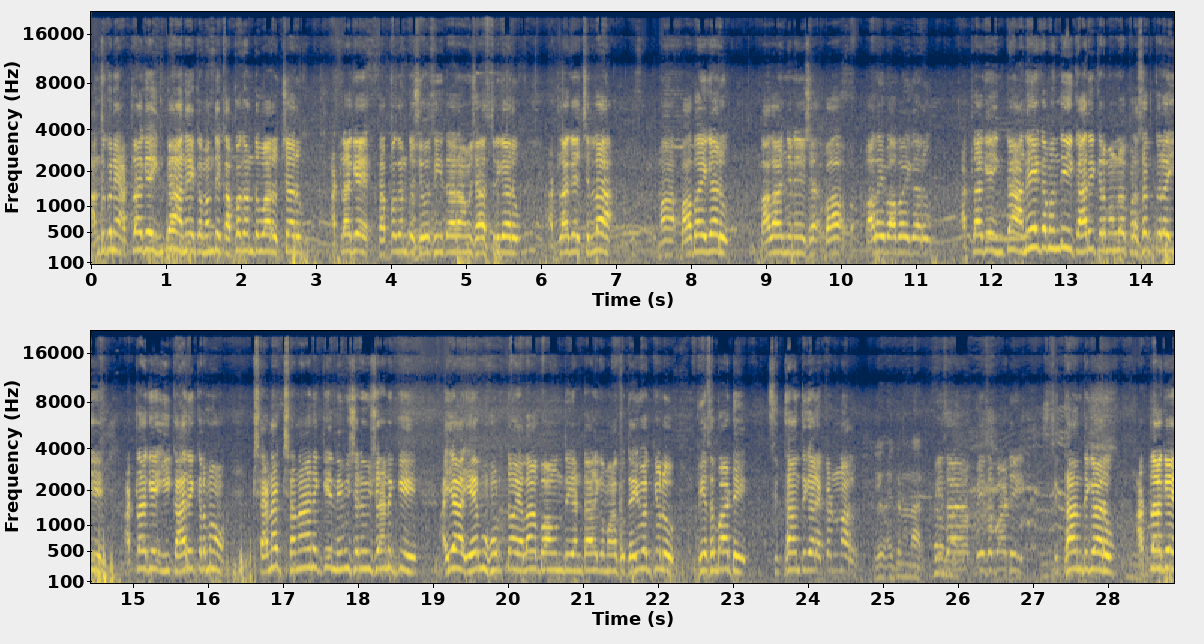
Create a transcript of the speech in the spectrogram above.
అందుకనే అట్లాగే ఇంకా అనేక మంది కప్పగంతు వారు వచ్చారు అట్లాగే కప్పగంతు శివసీతారామ శాస్త్రి గారు అట్లాగే చిల్లా మా బాబాయ్ గారు బాలాంజనేయ బా బాలయ్య బాబాయ్ గారు అట్లాగే ఇంకా అనేక మంది ఈ కార్యక్రమంలో ప్రసక్తులయ్యి అట్లాగే ఈ కార్యక్రమం క్షణ క్షణానికి నిమిష నిమిషానికి అయ్యా ఏ ముహూర్తం ఎలా బాగుంది అంటానికి మాకు దైవజ్ఞులు పీసపాటి సిద్ధాంతి గారు ఎక్కడున్నారు? పీసపాటి సిద్ధాంతి గారు అట్లాగే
